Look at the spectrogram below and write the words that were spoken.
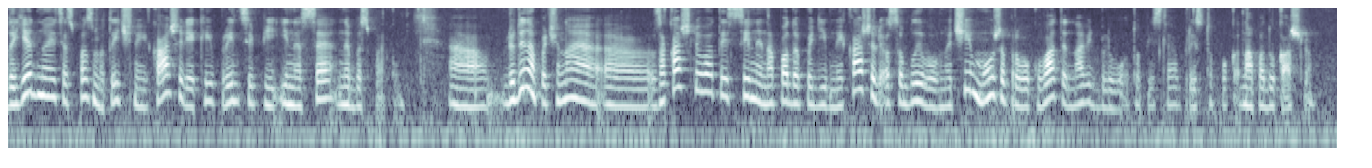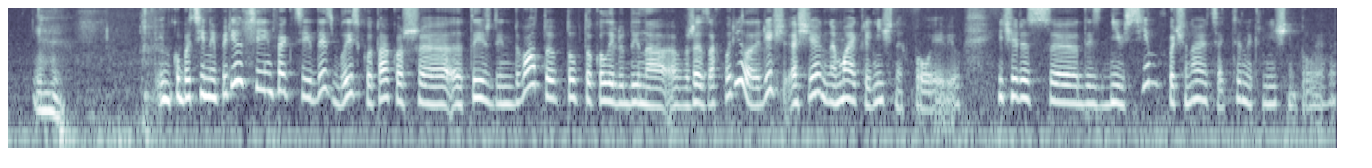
доєднується спазматичний кашель, який в принципі і несе небезпеку. Людина починає е, закашлювати, сильний нападоподібний кашель, особливо вночі, може провокувати навіть блювоту після приступу нападу кашлю. Угу. Інкубаційний період цієї інфекції десь близько також е, тиждень-два, тобто коли людина вже захворіла, а ще немає клінічних проявів. І через е, десь днів сім починаються активні клінічні прояви.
